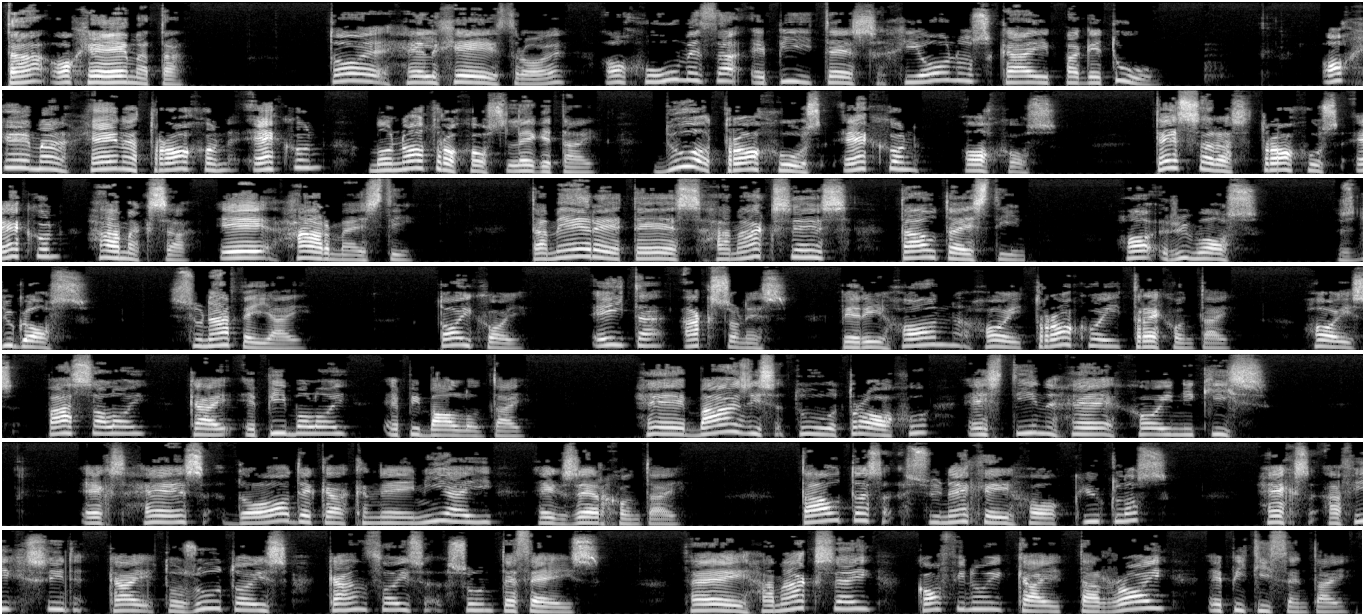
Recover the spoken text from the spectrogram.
τα οχέματα. Τόε χελχέστροε, οχούμεθα επί τες χιόνος καί παγετού. Όχεμα χένα τρόχον έχον μονότροχος λέγεται, δούο τρόχους έχον όχος. Τέσσαρας τρόχους έχον χάμαξα, ε χάρμα εστί. Τα μέρε τες χαμάξες τάουτα εστίν, ha rymos, zdugos, sunapeiai, toikoi, eita axones, peri hon hoi trokoi trechontai, hois passaloi kai epiboloi epiballontai. He basis tu trochu estin he hoinikis. Ex hes dodeca cnemiai exerchontai tautas synechei ho kyklos, hex affixit kai tosutois canthois sunt theis. Thei hamaxei, coffinoi kai tarroi epitisentai.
